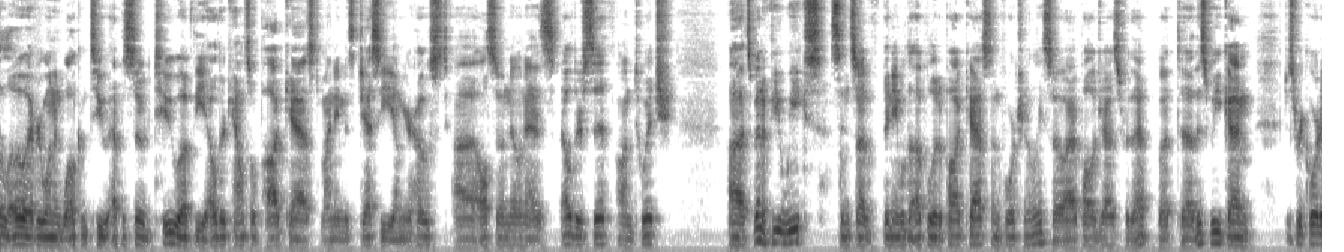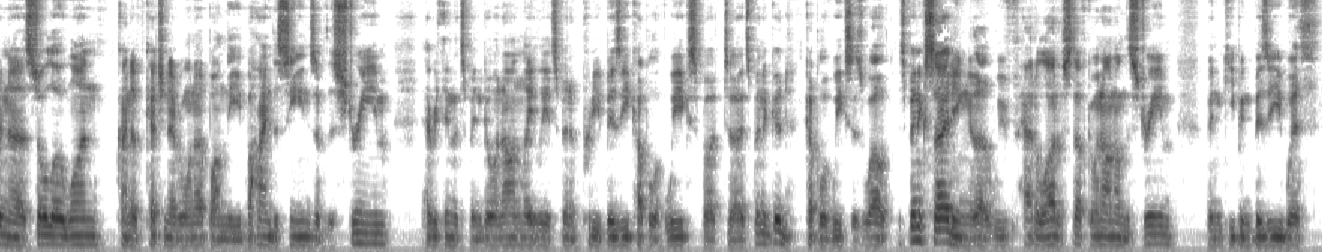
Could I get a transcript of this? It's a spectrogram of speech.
Hello, everyone, and welcome to episode two of the Elder Council podcast. My name is Jesse. I'm your host, uh, also known as Elder Sith on Twitch. Uh, it's been a few weeks since I've been able to upload a podcast, unfortunately, so I apologize for that. But uh, this week I'm just recording a solo one, kind of catching everyone up on the behind the scenes of the stream everything that's been going on lately. It's been a pretty busy couple of weeks, but uh, it's been a good couple of weeks as well. It's been exciting. Uh, we've had a lot of stuff going on on the stream. Been keeping busy with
